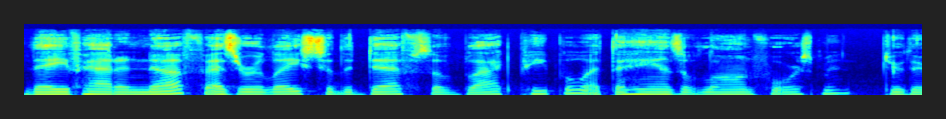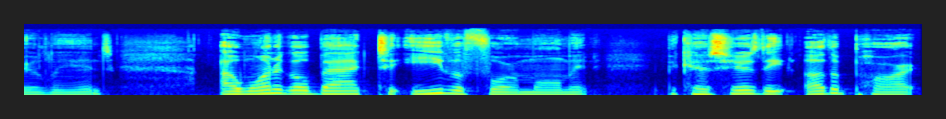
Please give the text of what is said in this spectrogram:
they've had enough as it relates to the deaths of black people at the hands of law enforcement through their lens. I want to go back to Eva for a moment because here's the other part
